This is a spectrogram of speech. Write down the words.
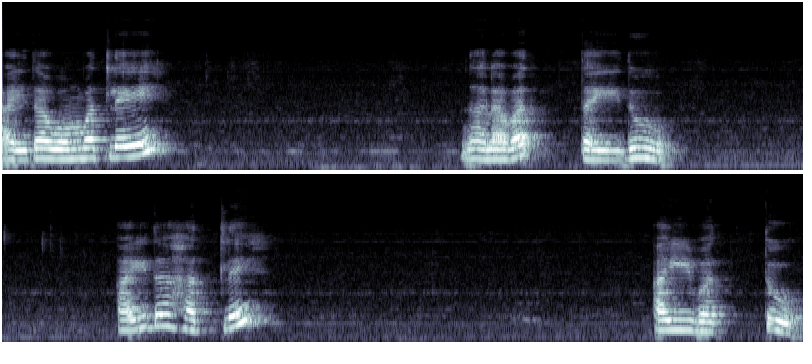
ಐದ ಒಂಬತ್ತಲೇ ನಲವತ್ತೈದು. ಐದ ಹತ್ತಲೇ ಐವತ್ತು.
